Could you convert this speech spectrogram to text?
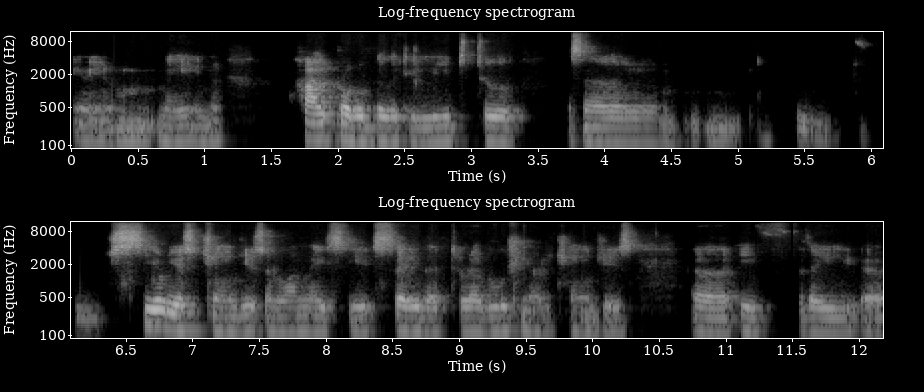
you know, may in high probability lead to uh, serious changes, and one may see, say that revolutionary changes uh, if they uh,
